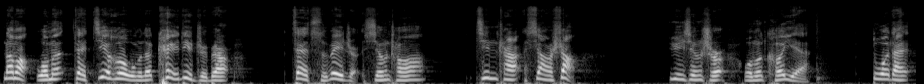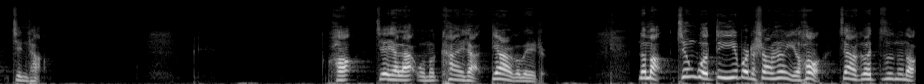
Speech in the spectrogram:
那么，我们再结合我们的 KD 指标，在此位置形成金叉向上运行时，我们可以多单进场。好。接下来我们看一下第二个位置，那么经过第一波的上升以后，价格自动的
